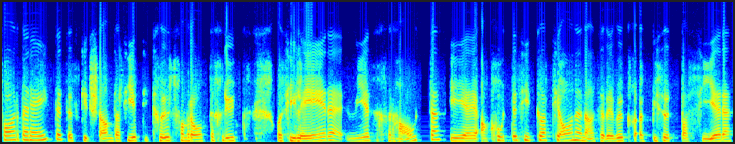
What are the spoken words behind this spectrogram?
vorbereitet. Es gibt standardisierte Kurse vom Roten Kreuz, wo sie lernen, wie sie sich verhalten in äh, akuten Situationen. Also wenn wirklich etwas passieren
